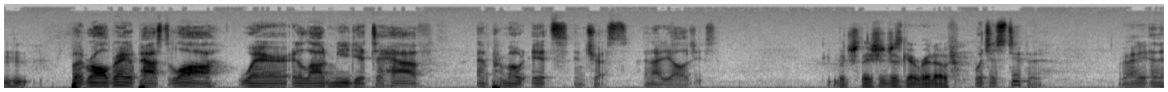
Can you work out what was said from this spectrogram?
Mhm. But Ronald Reagan passed a law where it allowed media to have and promote its interests and ideologies, Which they should just get rid of. which is stupid, right? And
